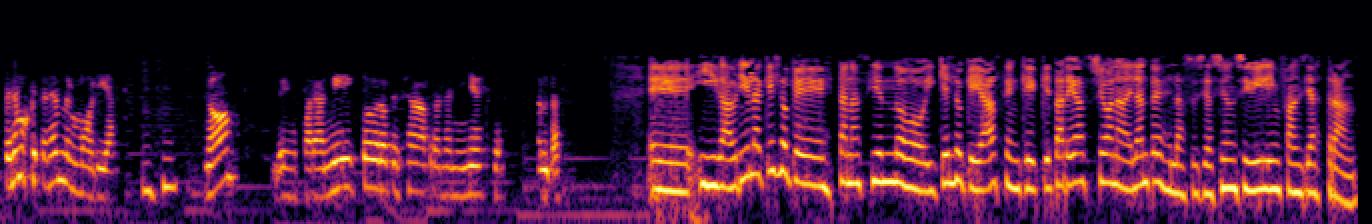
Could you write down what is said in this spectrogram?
tenemos que tener memoria, ¿no? Eh, para mí todo lo que se haga para la niñez es fantástico. Eh, y Gabriela, ¿qué es lo que están haciendo y qué es lo que hacen? ¿Qué, tareas llevan adelante desde la Asociación Civil Infancias Trans?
